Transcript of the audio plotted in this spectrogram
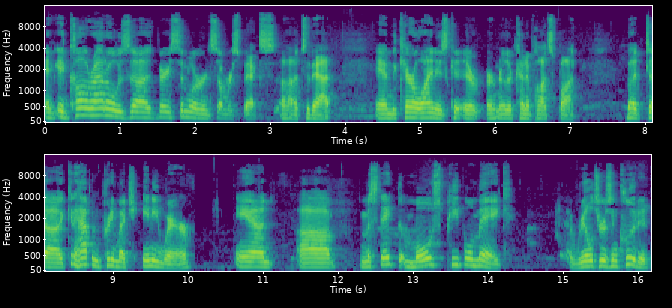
and, and, Colorado is uh, very similar in some respects uh, to that. And the Carolinas are, are another kind of hot spot. But uh, it can happen pretty much anywhere. And uh, mistake that most people make, realtors included,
